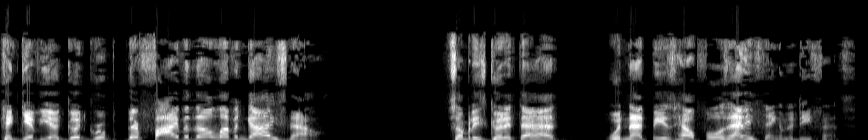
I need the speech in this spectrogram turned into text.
can give you a good group. They're five of the eleven guys now. Somebody's good at that. Wouldn't that be as helpful as anything in the defense?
